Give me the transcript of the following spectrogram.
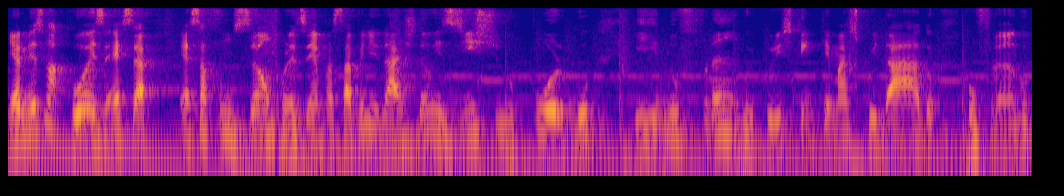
E a mesma coisa, essa, essa função, por exemplo, essa habilidade não existe no porco e no frango, e por isso tem que ter mais cuidado com frango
